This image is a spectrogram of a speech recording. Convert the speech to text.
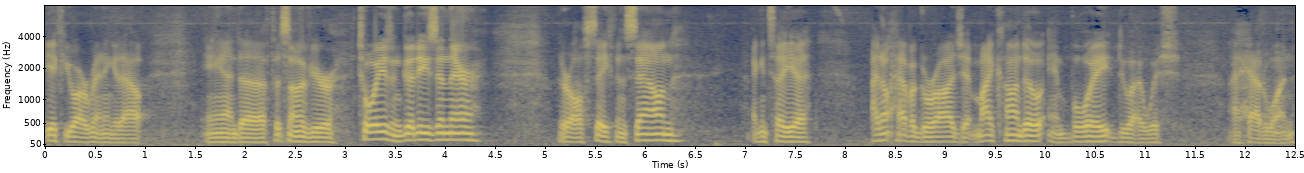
if you are renting it out. And uh, put some of your toys and goodies in there. They're all safe and sound. I can tell you, I don't have a garage at my condo, and boy, do I wish I had one.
